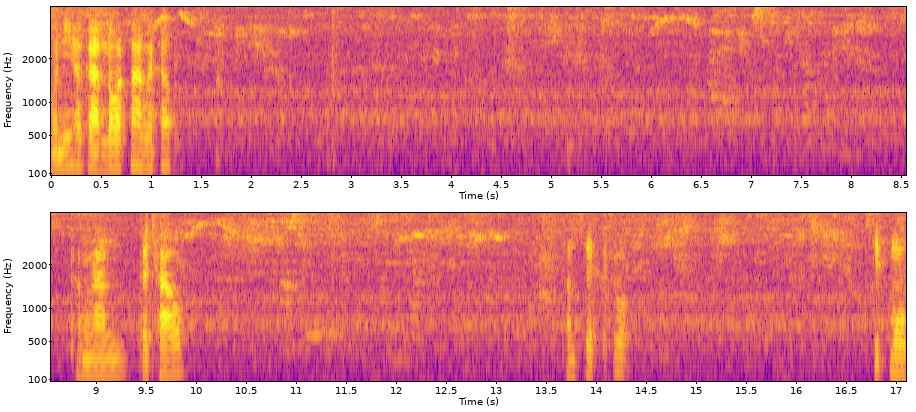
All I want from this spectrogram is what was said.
วันนี้อากาศร้อนมากเลยครับ ทำงานแต่เช้าทำเสร็จก็สิบโมง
